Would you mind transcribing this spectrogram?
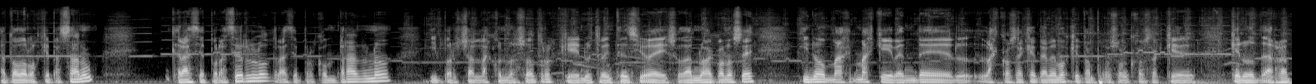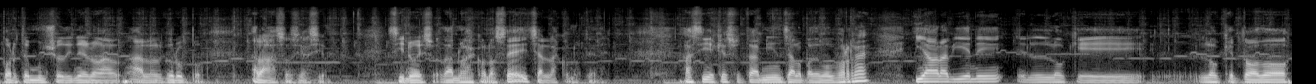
A todos los que pasaron Gracias por hacerlo, gracias por comprarnos y por charlas con nosotros, que nuestra intención es eso, darnos a conocer y no más, más que vender las cosas que tenemos, que tampoco son cosas que, que nos reporten mucho dinero al, al grupo, a la asociación, sino eso, darnos a conocer y charlas con ustedes. Así es que eso también ya lo podemos borrar. Y ahora viene lo que lo que todos,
